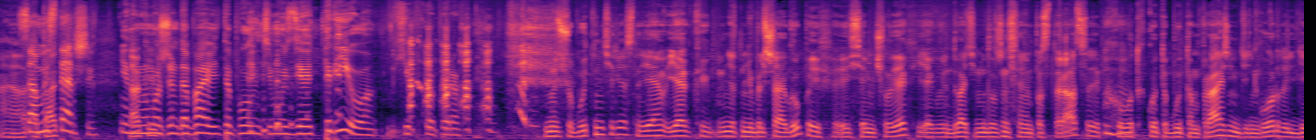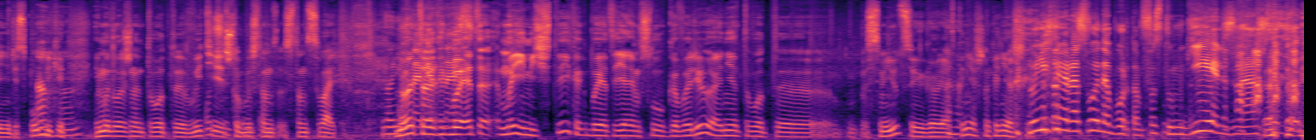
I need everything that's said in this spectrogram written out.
А- а Самый так- старший. Не, ну Так мы и- можем добавить, дополнить ему, сделать трио хип-хоперов. Ну что, будет интересно. Я, я, как бы, у меня там небольшая группа, их э, 7 человек. Я говорю, давайте мы должны с вами постараться. Какой- Вот какой-то будет там праздник, День города или День республики. Ага. И мы должны это вот э, выйти, Очень чтобы круто. стан- станцевать. Но, у Но них, это как бы наверное, это мои мечты, как бы это я им вслух говорю, они это вот э, смеются и говорят, конечно, конечно. Ну, у них, наверное, свой набор, там, фастум-гель, знаешь, вот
